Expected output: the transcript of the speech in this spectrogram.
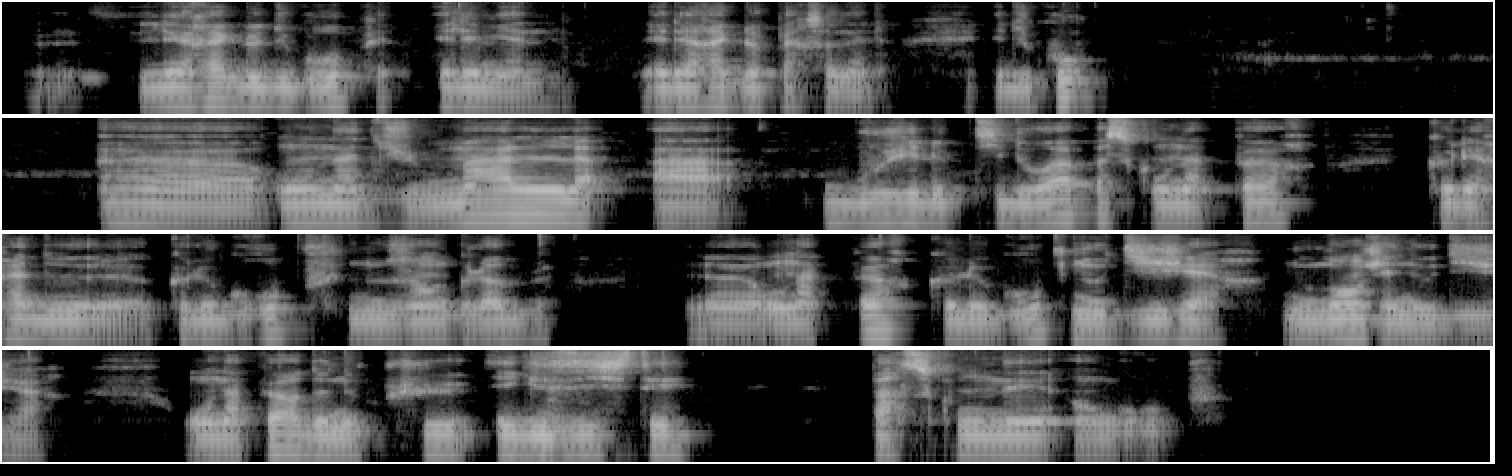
les, les règles du groupe et les miennes et les règles personnelles et du coup Heu, on a du mal à bouger le petit doigt parce qu'on a peur que le groupe nous englobe. Heu, on a peur que le groupe nous digère, nous mange et nous digère. On a peur de ne plus exister parce qu'on est en groupe.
